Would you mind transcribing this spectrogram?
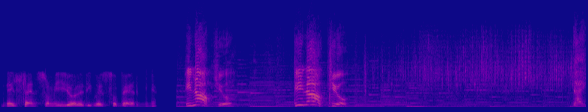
nel senso migliore di questo termine. Pinocchio! Pinocchio! Dai,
